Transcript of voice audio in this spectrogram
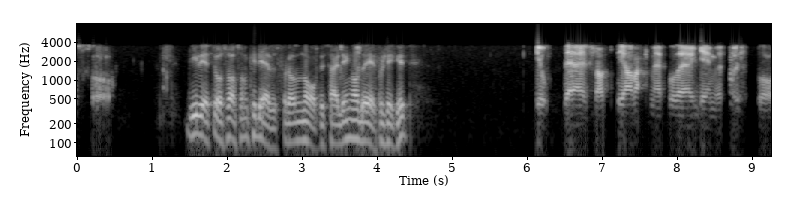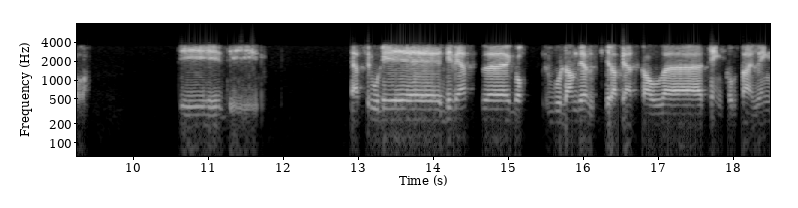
Også. De vet jo også hva som kreves for å nå opp i seiling, og det hjelper sikkert? Jo, det er klart. De har vært med på det gamet før, så de, de Jeg tror de, de vet eh, godt hvordan de ønsker at jeg skal eh, tenke om seiling,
